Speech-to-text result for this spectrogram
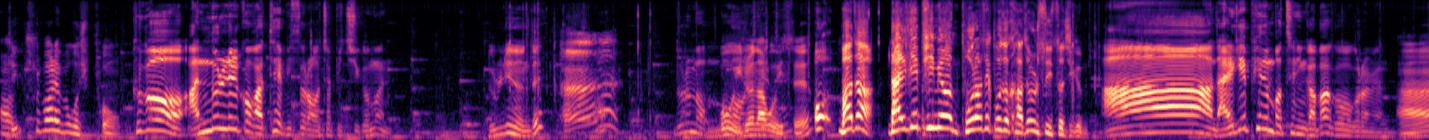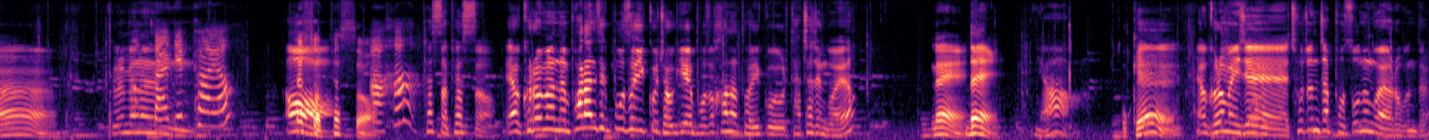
어, 출발해 보고 싶어. 그거 안 눌릴 것 같아 빗소라 어차피 지금은 눌리는데? 누르면 뭐 일어나고? 있어요? 어 맞아 날개 피면 보라색 보석 가져올 수 있어 지금 아 날개 피는 버튼인가봐 그거 그러면 아 그러면은 날개 펴요? 어 폈어 폈어. 아하. 폈어 폈어 야 그러면은 파란색 보석 있고 저기에 보석 하나 더 있고 우리 다 찾은 거예요? 네. 네 야, 오케이. 야 그러면 이제 초전자포 쏘는 거야 여러분들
